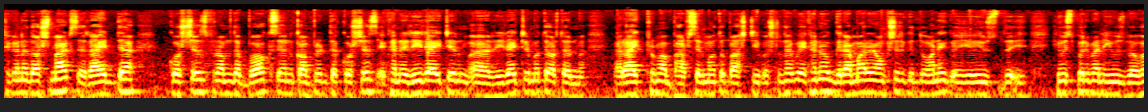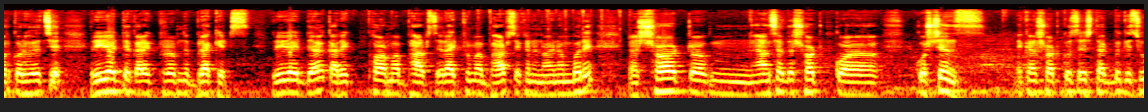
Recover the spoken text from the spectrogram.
সেখানে দশ marks write the questions from the box and complete the questions এখানে রিরাইটের রিরাইটের মতো অর্থাৎ রাইট ফ্রম ভার্সের মতো পাঁচটি প্রশ্ন থাকবে। এখানেও গ্রামারের অংশের কিন্তু অনেক ইউজ হিউজ পরিমাণে ইউজ ব্যবহার করা হয়েছে। Rewrite the correct from the brackets rewrite the correct form of verbs right form of verbs এখানে নয় নম্বরে short answer the short questions এখানে শর্ট কোশ্চেন্স থাকবে কিছু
